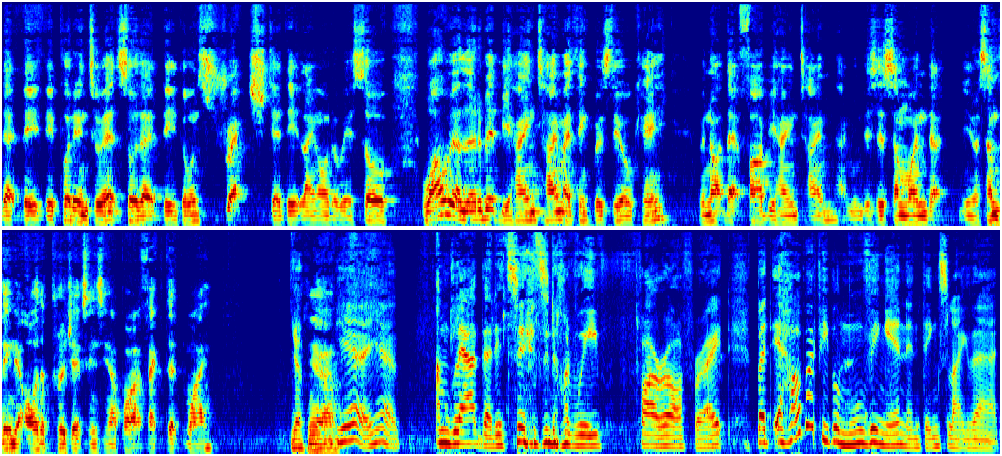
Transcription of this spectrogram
that they, they put into it so that they don't stretch their deadline all the way. So while we're a little bit behind time, I think we're still okay. We're not that far behind time. I mean, this is someone that, you know, something that all the projects in Singapore are affected by. Yeah. Yeah. Yeah. Yeah. I'm glad that it's, it's not way far off, right? But how about people moving in and things like that?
